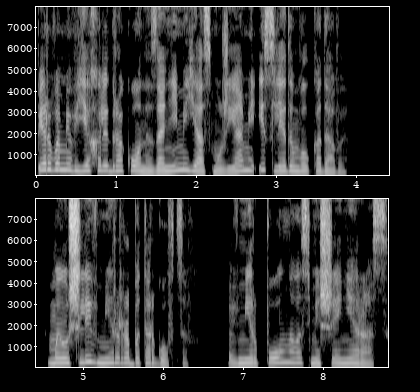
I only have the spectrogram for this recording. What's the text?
Первыми въехали драконы, за ними я с мужьями и следом волкодавы. Мы ушли в мир работорговцев, в мир полного смешения рас.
